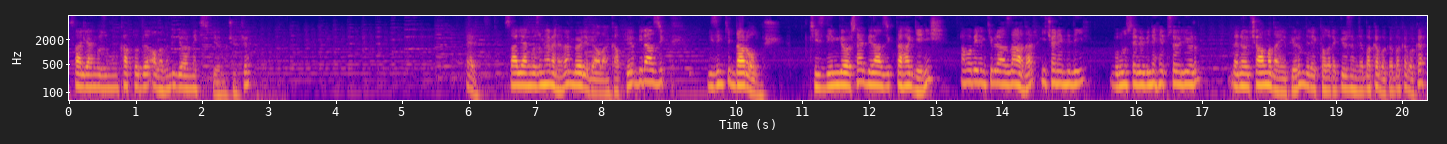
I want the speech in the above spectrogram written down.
Salyangozumun kapladığı alanı bir görmek istiyorum çünkü. Evet. Salyangozum hemen hemen böyle bir alan kaplıyor. Birazcık bizimki dar olmuş. Çizdiğim görsel birazcık daha geniş ama benimki biraz daha dar. Hiç önemli değil. Bunun sebebini hep söylüyorum. Ben ölçü almadan yapıyorum. Direkt olarak gözümle baka baka baka baka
